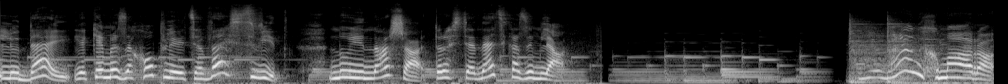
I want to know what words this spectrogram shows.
Людей, якими захоплюється весь світ. Ну і наша тростянецька земля. Хмара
